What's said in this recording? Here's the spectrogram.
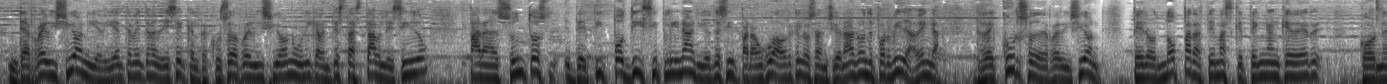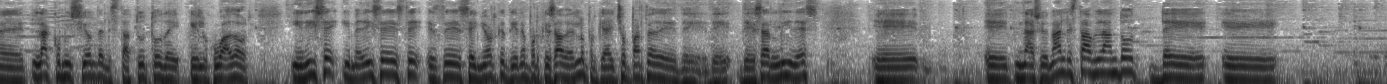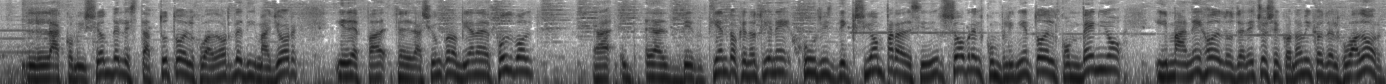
de revisión y evidentemente me dice que el recurso de revisión únicamente está establecido para asuntos de tipo disciplinario, es decir, para un jugador que lo sancionaron de por vida, venga, recurso de revisión, pero no para temas que tengan que ver con eh, la comisión del estatuto del jugador. Y dice, y me dice este, este señor que tiene por qué saberlo, porque ha hecho parte de, de- de- esas lides, eh, eh, Nacional está hablando de la comisión del estatuto del jugador de Di Mayor y de Federación Colombiana de Fútbol ah, advirtiendo que no tiene jurisdicción para decidir sobre el cumplimiento del convenio y manejo de los derechos económicos del jugador.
